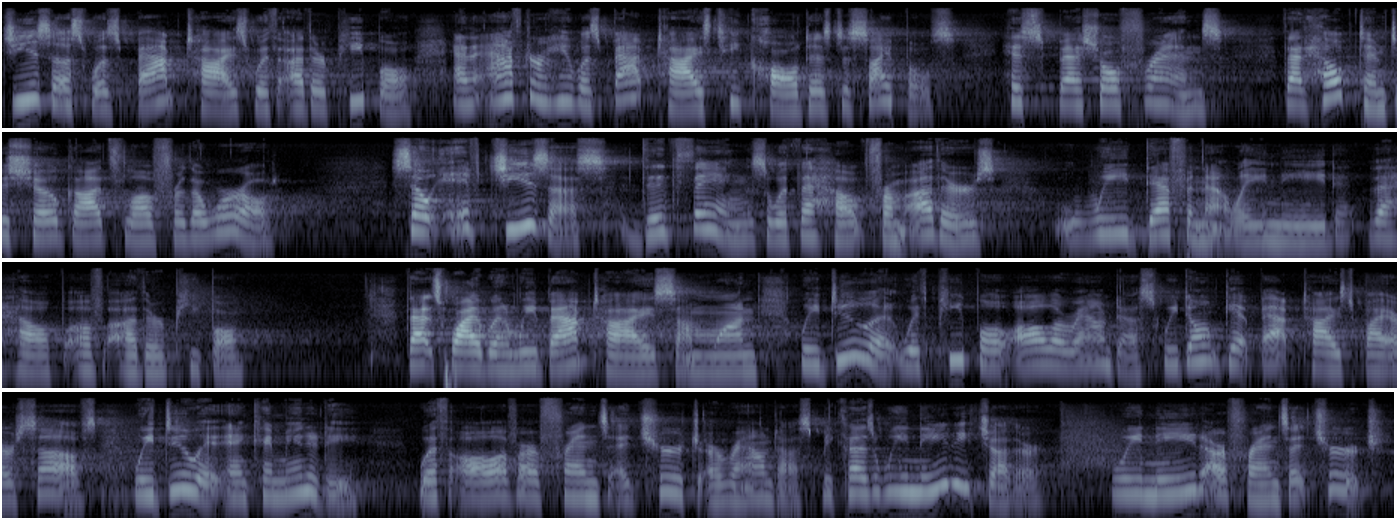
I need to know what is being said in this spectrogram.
Jesus was baptized with other people, and after he was baptized, he called his disciples, his special friends that helped him to show God's love for the world. So if Jesus did things with the help from others, we definitely need the help of other people. That's why when we baptize someone, we do it with people all around us. We don't get baptized by ourselves, we do it in community with all of our friends at church around us because we need each other. We need our friends at church.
